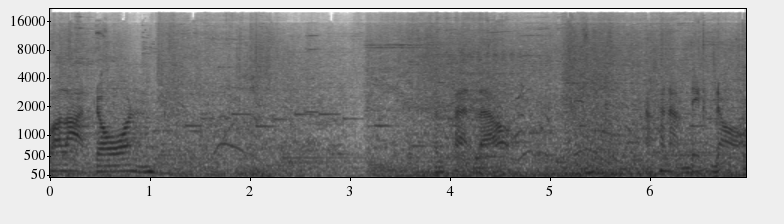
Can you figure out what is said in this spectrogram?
วาลาดโดน มันแฟดแล้วขนามเด็กดอก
